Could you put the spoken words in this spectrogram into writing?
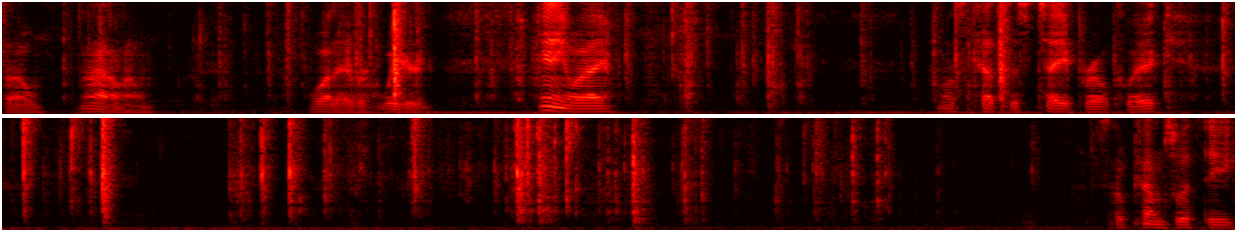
So, I don't know whatever, weird. Anyway, let's cut this tape real quick. So it comes with the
